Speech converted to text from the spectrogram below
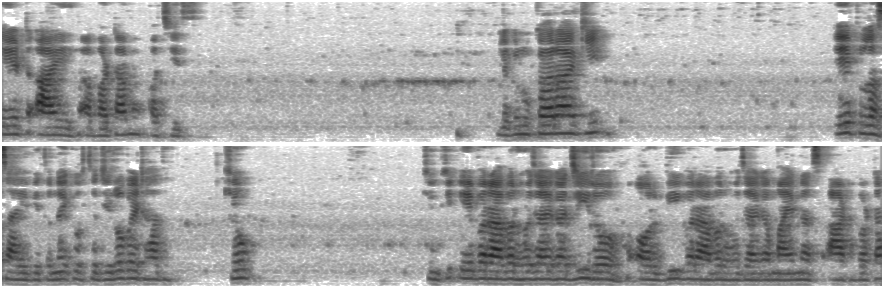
एट आई और बटा में पच्चीस। लेकिन वो कह रहा है कि ए प्लस आई भी तो नहीं, कुछ तो ज़ीरो बैठा दो। क्यों? क्योंकि ए बराबर हो जाएगा ज़ीरो और बी बराबर हो जाएगा माइनस आठ बटा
